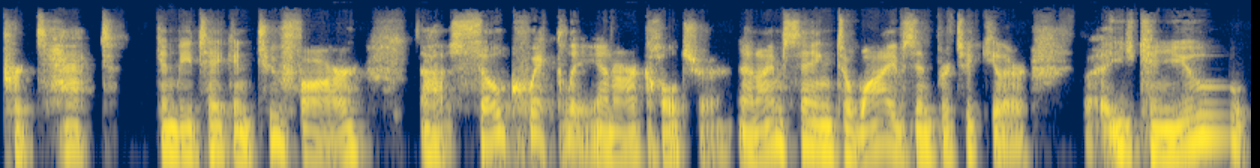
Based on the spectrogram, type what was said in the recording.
protect can be taken too far uh, so quickly in our culture. And I'm saying to wives in particular, uh, can you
